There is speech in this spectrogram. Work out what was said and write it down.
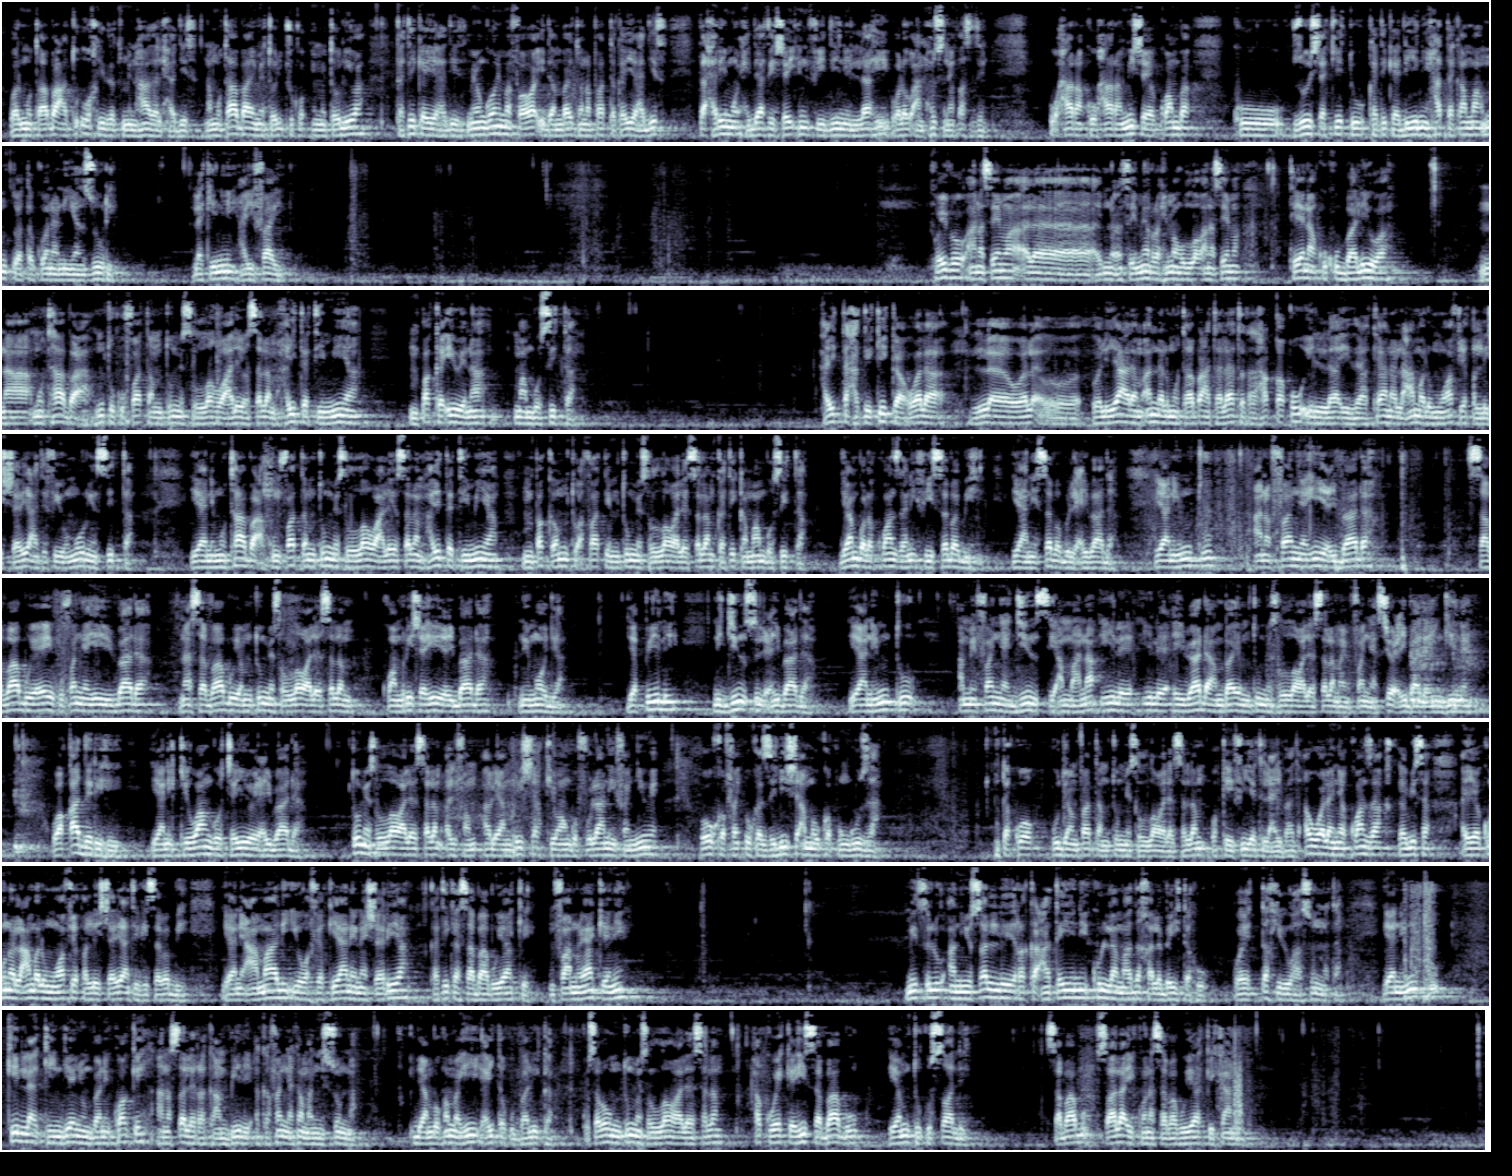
Walmutaba'atu ukhidhat min hadha alhadith na mutabaa imetoliwa katika hii hadith. Miongoni mwa ambayo tunapata katika hii hadith tahrimu ihdathi shay'in fi dinillahi walau an husni qasdin. Kuharamisha ya kwamba kuzusha kitu katika dini hata kama mtu atakuwa na nia nzuri lakini haifai. Kwa hivyo anasema ala Ibn Uthaymeen rahimahullah anasema tena kukubaliwa na mutabaa mtu kufata mtume sallallahu alaihi wasallam haitatimia mpaka iwe na mambo sita haitahakikika wala, wala waliyalam anna almutaba'ata la tatahaqaqu illa idha kana al'amalu muwafiqan lishari'ati fi umurin sita, yani mutabaa kumfata mtume sallallahu alayhi wasallam haitatimia mpaka mtu afate mtume sallallahu alayhi wasallam katika mambo sita. Jambo la kwanza ni fi sababi, yani sababu alibada, yani mtu anafanya hii ibada sababu ya yeye kufanya hii ibada na sababu ya mtume sallallahu alayhi wasallam kuamrisha hii ibada ni moja. Ya pili ni jinsi ibada yani mtu amefanya jinsi ama ile ile ibada ambaye mtume sallallahu alaihi wasallam amefanya sio ibada nyingine. Wa qadrihi yani kiwango cha hiyo ibada. Mtume sallallahu alaihi wasallam aliamrisha kiwango fulani ifanyiwe wewe ukazidisha ama ukapunguza. Utakuwa hujamfuata Mtume sallallahu alaihi wasallam wa kaifiyat al-ibada awalan ya kwanza kabisa ayakuna al-amalu muwafiqan li shari'ati fi sababi. Yani amali iwafikiane na sharia katika sababu yake. Mfano yake ni mithlu an yusalli rak'ataini kullama dakhala baytahu wa yattakhidhuha sunnatan, yani mtu kila akiingia nyumbani kwake anasali raka mbili akafanya kama ni sunna. Jambo kama hii haitakubalika kwa sababu Mtume sallallahu alaihi wasallam hakuweka hii sababu ya mtu kusali, sababu sala iko na sababu yake. Kana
